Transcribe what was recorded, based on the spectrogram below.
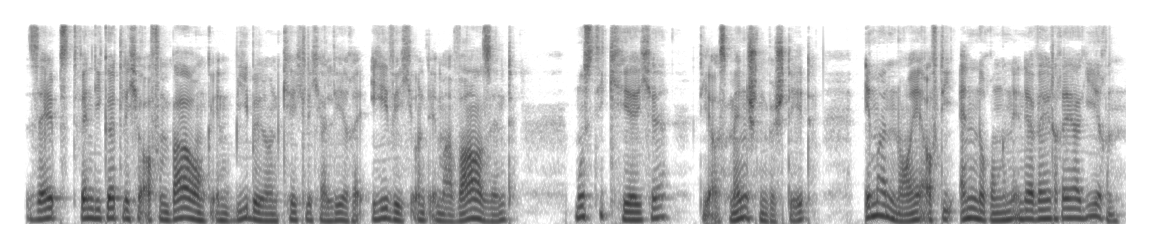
selbst wenn die göttliche Offenbarung in Bibel und kirchlicher Lehre ewig und immer wahr sind, muss die Kirche, die aus Menschen besteht, immer neu auf die Änderungen in der Welt reagieren.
